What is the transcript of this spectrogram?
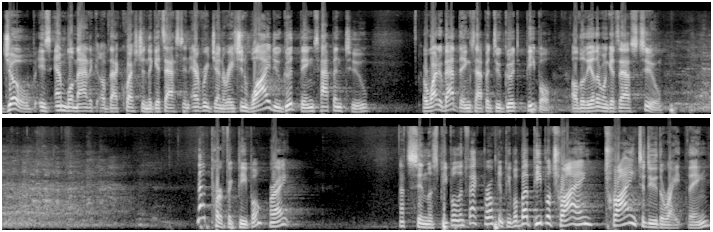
Job is emblematic of that question that gets asked in every generation why do good things happen to, or why do bad things happen to good people? Although the other one gets asked too. Not perfect people, right? Not sinless people, in fact, broken people, but people trying, trying to do the right thing.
